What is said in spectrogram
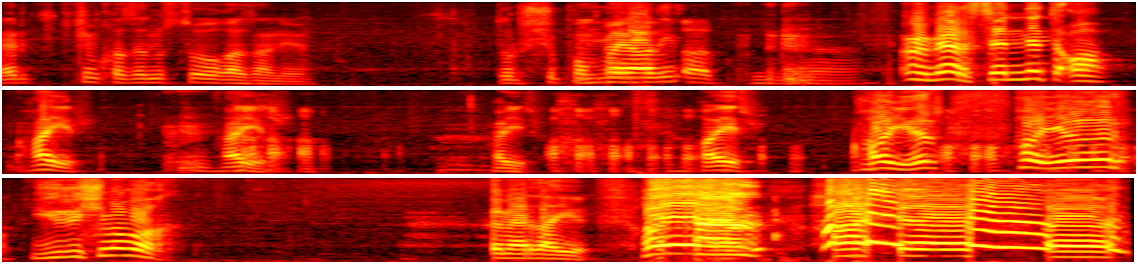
Her kim kazanırsa o kazanıyor. Dur şu pompayı alayım. Ömer sen net ah hayır. hayır. Hayır. Hayır. Hayır. Hayır. Yürüyüşüme bak. Ömer dayı. Hayır. Hayır.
